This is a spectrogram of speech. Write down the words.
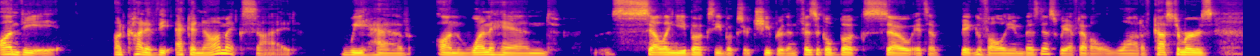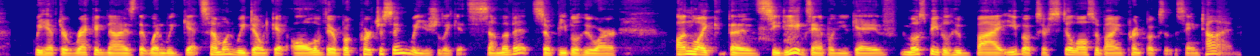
On the, on kind of the economic side, we have on one hand, selling ebooks. Ebooks are cheaper than physical books. So it's a big volume business. We have to have a lot of customers. We have to recognize that when we get someone, we don't get all of their book purchasing. We usually get some of it. So people who are, unlike the CD example you gave, most people who buy ebooks are still also buying print books at the same time.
